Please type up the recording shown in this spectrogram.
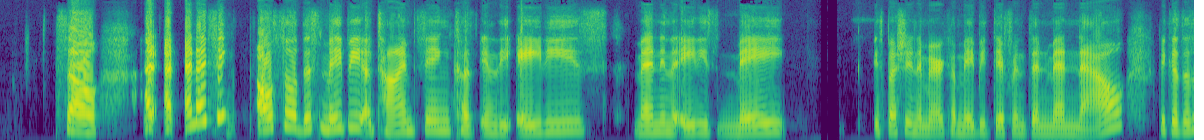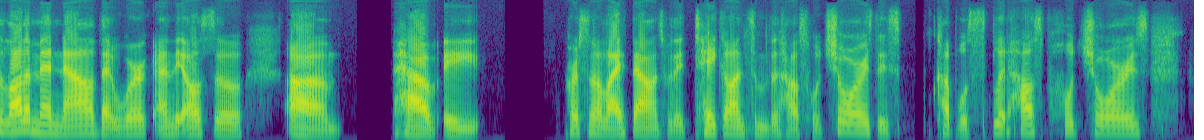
So I, I, and i think also this may be a time thing because in the 80s men in the 80s may especially in america may be different than men now because there's a lot of men now that work and they also um, have a personal life balance where they take on some of the household chores these couples split household chores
